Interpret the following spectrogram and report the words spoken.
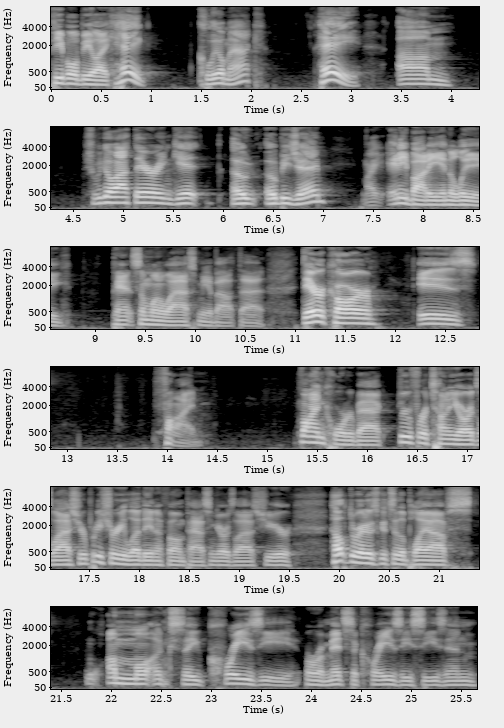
people will be like, "Hey, Khalil Mack, hey, um, should we go out there and get o- OBJ?" Like anybody in the league, someone will ask me about that. Derek Carr is fine, fine quarterback. Threw for a ton of yards last year. Pretty sure he led the NFL in passing yards last year. Helped the Raiders get to the playoffs amongst a crazy or amidst a crazy season.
